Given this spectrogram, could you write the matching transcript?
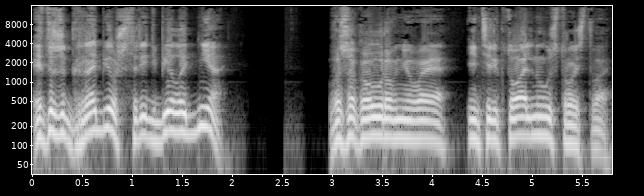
«Это же грабеж средь бела дня!» Высокоуровневое интеллектуальное устройство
